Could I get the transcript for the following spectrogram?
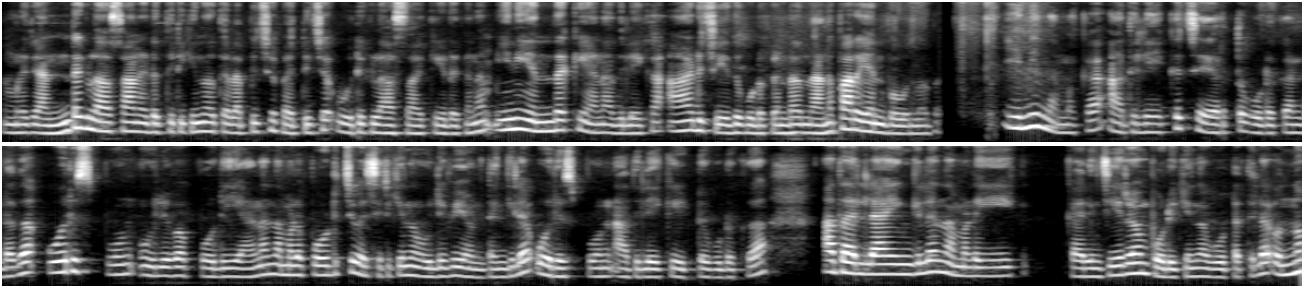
നമ്മൾ രണ്ട് ഗ്ലാസ്സാണ് എടുത്തിരിക്കുന്നത്. തിളപ്പിച്ച് പറ്റിച്ച് ഒരു ഗ്ലാസ് ആക്കി എടുക്കണം. ഇനി എന്തൊക്കെയാണ് അതിലേക്ക് ആഡ് ചെയ്ത് കൊടുക്കേണ്ടതെന്നാണ് പറയാൻ പോകുന്നത്. ഇനി നമുക്ക് അതിലേക്ക് ചേർത്ത് കൊടുക്കേണ്ടത് ഒരു സ്പൂൺ ഉലുവപ്പൊടിയാണ്. നമ്മൾ പൊടിച്ച് വെച്ചിരിക്കുന്ന ഉലുവയുണ്ടെങ്കിൽ ഒരു സ്പൂൺ അതിലേക്ക് ഇട്ട് കൊടുക്കുക. അതല്ല എങ്കിൽ നമ്മൾ ഈ കരിഞ്ചീരകം പൊടിക്കുന്ന കൂട്ടത്തിൽ ഒന്ന്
